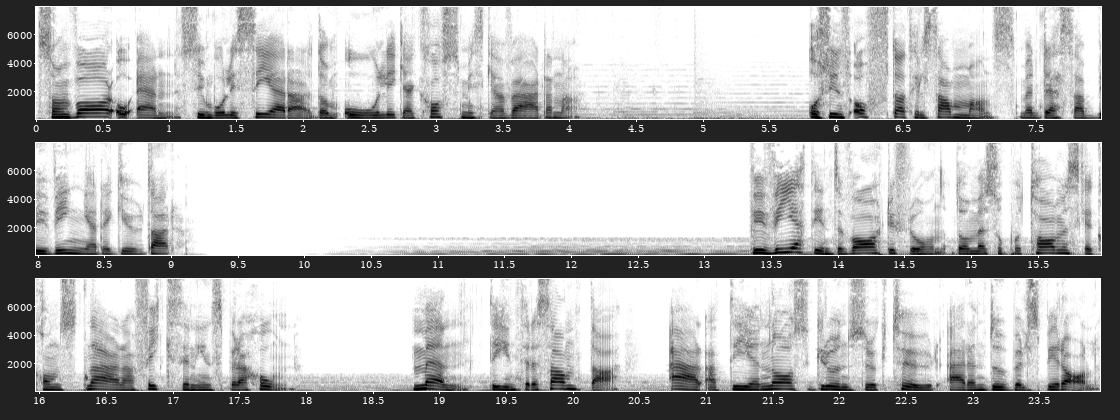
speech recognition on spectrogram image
som var och en symboliserar de olika kosmiska världarna. och syns ofta tillsammans med dessa bevingade gudar. Vi vet inte vart ifrån de mesopotamiska konstnärerna fick sin inspiration. Men det intressanta är att DNAs grundstruktur är en dubbelspiral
